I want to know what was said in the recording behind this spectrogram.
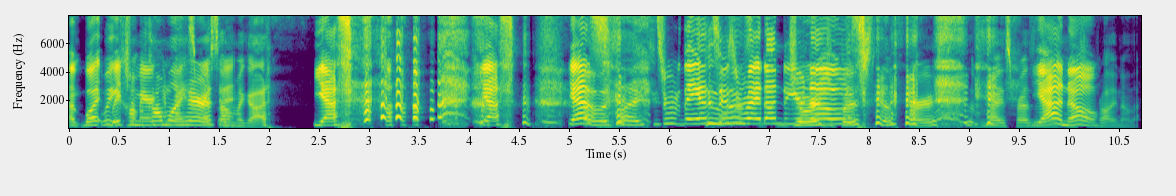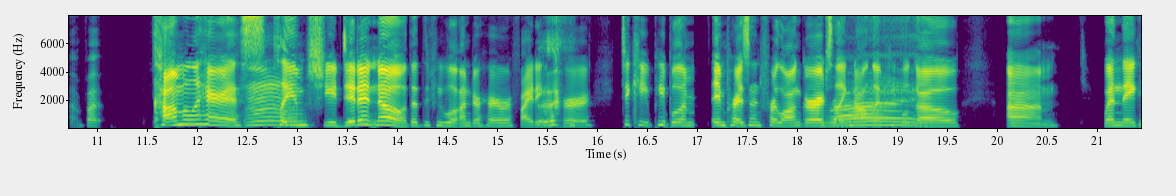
Uh, what? wait, which Ka- American Kamala vice Harris. president? Oh my god. Yes. yes. Yes. I was like, the answers right under George your nose. Bush the first vice president. Yeah, no. probably know that, but Kamala Harris Mm. claims she didn't know that the people under her were fighting for to keep people in, in prison for longer to like not let people go. Um, when they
